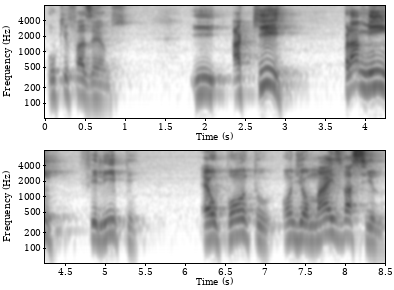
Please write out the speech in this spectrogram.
o que fazemos. E aqui, para mim, Felipe, é o ponto onde eu mais vacilo.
